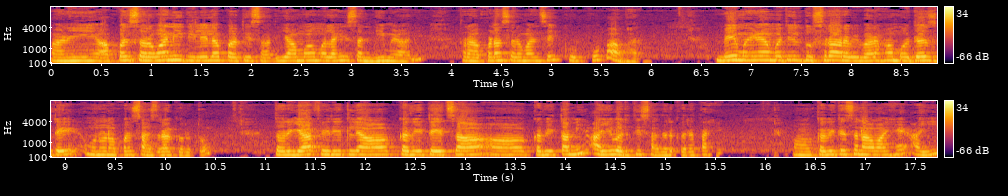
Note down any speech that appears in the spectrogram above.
आणि आपण सर्वांनी दिलेला प्रतिसाद यामुळे मला ही संधी मिळाली. तर आपणा सर्वांचे खूप खूप आभार. मे महिन्यामधील दुसरा रविवार हा मदर्स डे म्हणून आपण साजरा करतो. तर या फेरीतल्या कवितेचा कविता मी आईवरती सादर करत आहे. कवितेचं नाव आहे आई.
